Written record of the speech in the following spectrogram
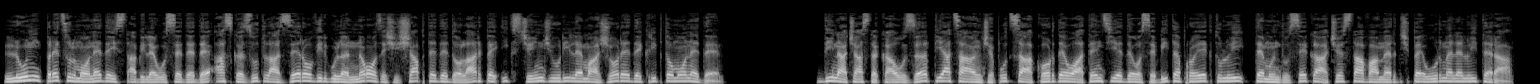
Luni, prețul monedei stabile USDD a scăzut la 0,97 de dolari pe exchange-urile majore de criptomonede. Din această cauză, piața a început să acorde o atenție deosebită proiectului, temându-se că acesta va merge pe urmele lui Terra.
